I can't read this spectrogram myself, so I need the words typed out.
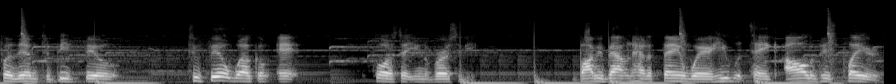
for them to be feel to feel welcome at Florida State University. Bobby Bowden had a thing where he would take all of his players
